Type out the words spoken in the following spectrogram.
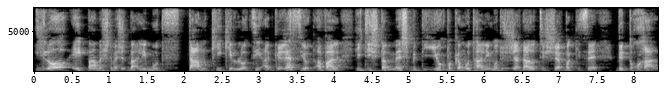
היא לא אי פעם משתמשת באלימות סתם כי כאילו להוציא אגרסיות אבל היא תשתמש בדיוק בכמות האלימות בשביל שהילדה הזאת תשב בכיסא ותאכל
